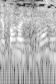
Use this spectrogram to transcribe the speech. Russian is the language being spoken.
Я погладить можно?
